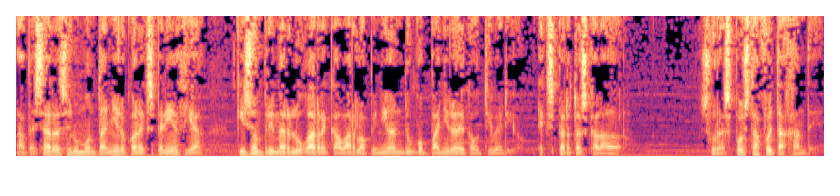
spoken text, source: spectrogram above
A pesar de ser un montañero con experiencia, quiso en primer lugar recabar la opinión de un compañero de cautiverio, experto escalador. Su respuesta fue tajante.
